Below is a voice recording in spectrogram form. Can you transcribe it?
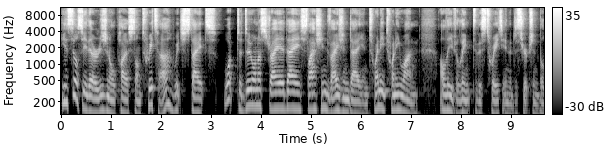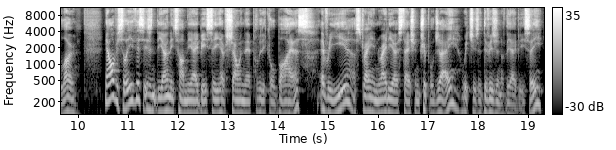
You can still see their original post on Twitter, which states, What to do on Australia Day slash Invasion Day in 2021. I'll leave a link to this tweet in the description below. Now obviously, this isn't the only time the ABC have shown their political bias. Every year, Australian radio station Triple J, which is a division of the ABC,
